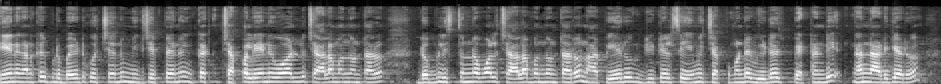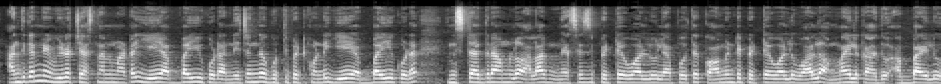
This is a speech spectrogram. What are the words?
నేను కనుక ఇప్పుడు బయటకు వచ్చాను మీకు చెప్పాను ఇంకా చెప్పలేని వాళ్ళు చాలామంది ఉంటారు. డబ్బులు ఇస్తున్న వాళ్ళు చాలామంది ఉంటారు. నా పేరు డీటెయిల్స్ ఏమీ చెప్పకుండా వీడియో పెట్టండి నన్ను అడిగారు. అందుకని నేను వీడియో చేస్తున్నాను అనమాట ఏ అబ్బాయి కూడా నిజంగా గుర్తుపెట్టుకోండి ఏ అబ్బాయి కూడా ఇన్స్టాగ్రామ్లో అలా మెసేజ్ పెట్టేవాళ్ళు లేకపోతే కామెంట్ పెట్టేవాళ్ళు వాళ్ళు అమ్మాయిలు కాదు అబ్బాయిలు.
